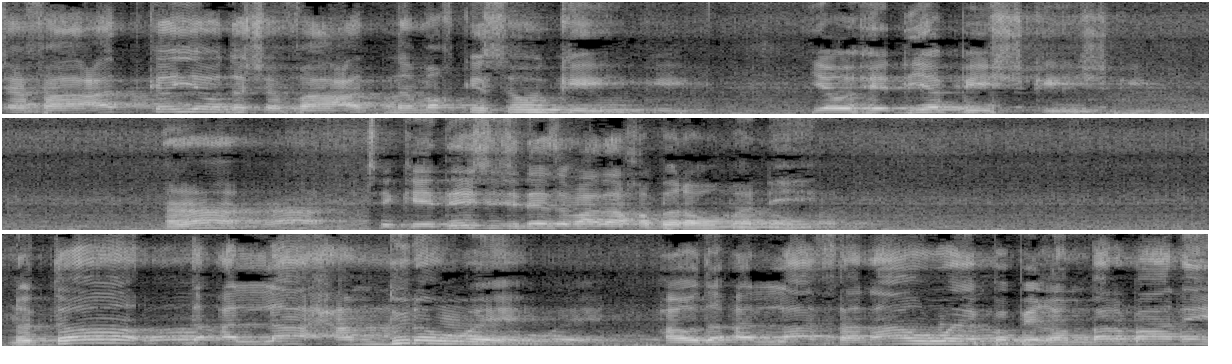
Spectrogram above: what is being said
شفاعت کوي او د شفاعت نه مخکې سو کی یو هدیه پیش کی ها چې کې دې چې د زما دا خبره ومني نو ته د الله حمدونه وې او د الله ثنا وې په پیغمبر باندې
